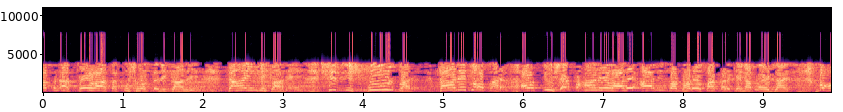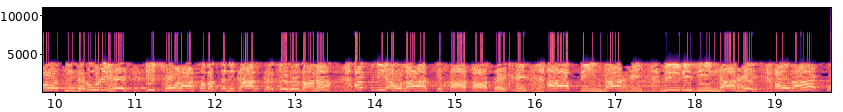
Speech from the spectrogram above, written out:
اپنا تھوڑا سا کچھ وقت نکالیں ٹائم نکالیں، صرف اسکول پر، کالجوں پر اور ٹیوشن پڑھانے والے عالم پر بھروسہ کر کے نہ بیٹھ جائیں۔ بہت ہی ضروری ہے کہ تھوڑا سا وقت نکال کر کے روزانہ اپنی اولاد کے ساتھ آپ بیٹھیں۔ آپ دیندار ہیں، بیوی دیندار ہے، اولاد کو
